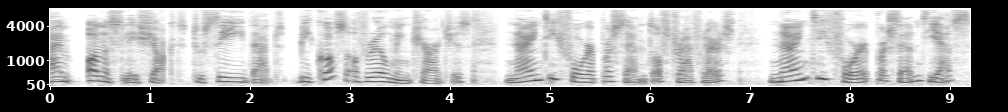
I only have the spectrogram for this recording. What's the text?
I'm honestly shocked to see that because of roaming charges, 94% of travelers, 94% yes,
